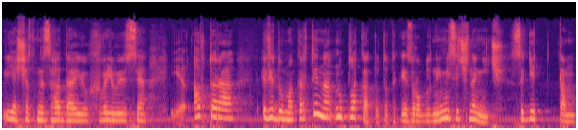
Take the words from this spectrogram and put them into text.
я зараз не згадаю, хвилююся, автора відома картина, ну, плакат тут такий зроблений, місячна ніч. Сидить там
